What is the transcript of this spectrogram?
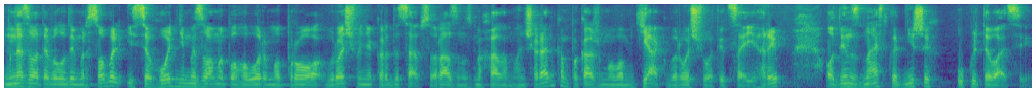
Мене звати Володимир Соболь, і сьогодні ми з вами поговоримо про вирощування кордицепсу. Разом з Михайлом Гончаренком покажемо вам, як вирощувати цей гриб, один з найскладніших у культивації.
